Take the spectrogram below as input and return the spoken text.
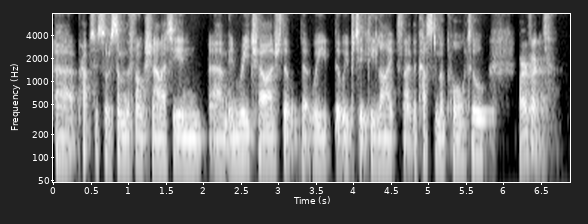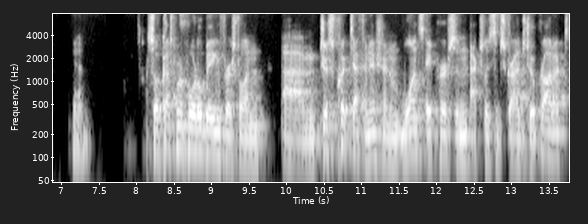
uh, perhaps with sort of some of the functionality in um, in Recharge that that we that we particularly like, like the customer portal. Perfect. Yeah. So customer portal being first one, um, just quick definition. Once a person actually subscribes to a product,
